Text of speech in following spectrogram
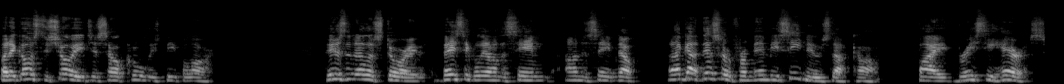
But it goes to show you just how cruel these people are. Here's another story, basically on the same on the same note. And I got this one from NBCNews.com by Bracy Harris.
